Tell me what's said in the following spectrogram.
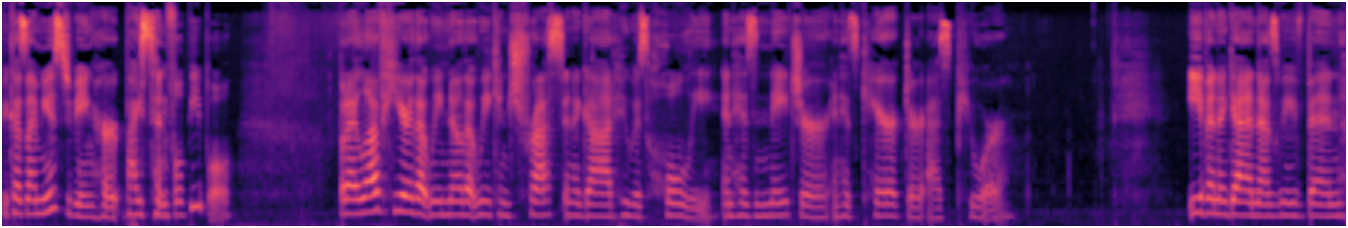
because I'm used to being hurt by sinful people. But I love here that we know that we can trust in a God who is holy in his nature and his character as pure. Even again, as we've been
